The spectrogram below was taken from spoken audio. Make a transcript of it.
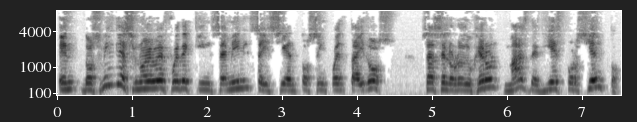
En 2019 fue de 15.652. O sea, se lo redujeron más de 10%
